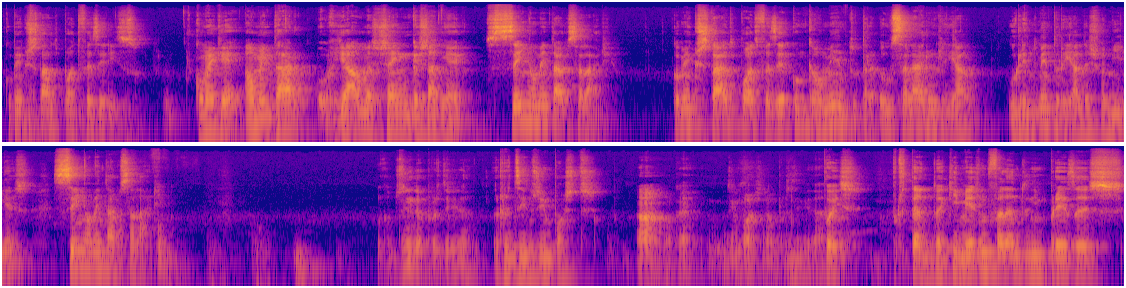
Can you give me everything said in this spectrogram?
Como é que o Estado pode fazer isso? Como é que é? Aumentar o real, mas sem gastar dinheiro? Sem aumentar o salário. Como é que o Estado pode fazer com que aumente o, salário real, o rendimento real das famílias, sem aumentar o salário? Reduzindo a produtividade? Reduzindo os impostos. Ah, ok. Os impostos, não a produtividade. Pois. Portanto, aqui mesmo falando de empresas,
